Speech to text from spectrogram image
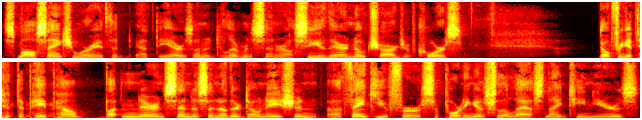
small sanctuary at the at the Arizona Deliverance Center. I'll see you there, no charge, of course. Don't forget to hit the PayPal button there and send us another donation. Uh, thank you for supporting us for the last 19 years.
